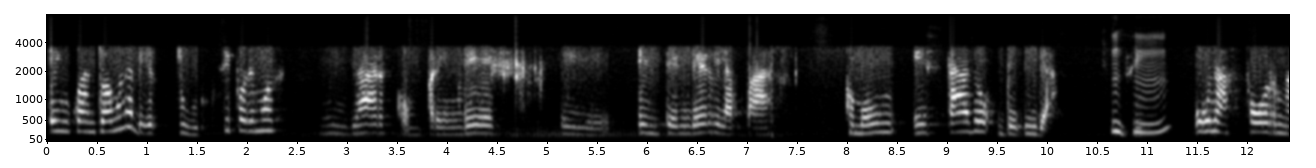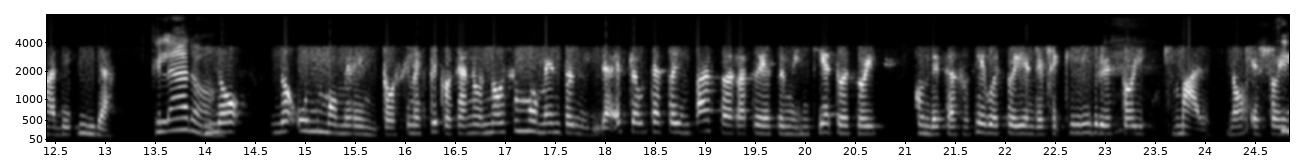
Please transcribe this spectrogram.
en cuanto a una virtud, sí podemos mirar, comprender, eh, entender la paz como un estado de vida una forma de vida. Claro. No no un momento, si me explico, o sea, no no es un momento en mi vida, es que ahorita estoy en paz, de rato ya estoy muy inquieto, estoy con desasosiego, estoy en desequilibrio, estoy mal, ¿no? Estoy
